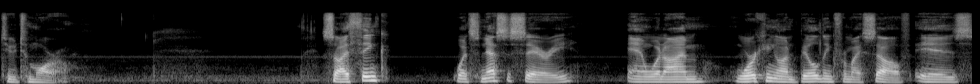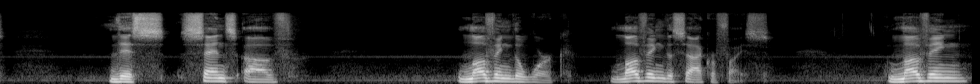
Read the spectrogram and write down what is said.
to tomorrow. So I think what's necessary and what I'm working on building for myself is this sense of loving the work, loving the sacrifice, loving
